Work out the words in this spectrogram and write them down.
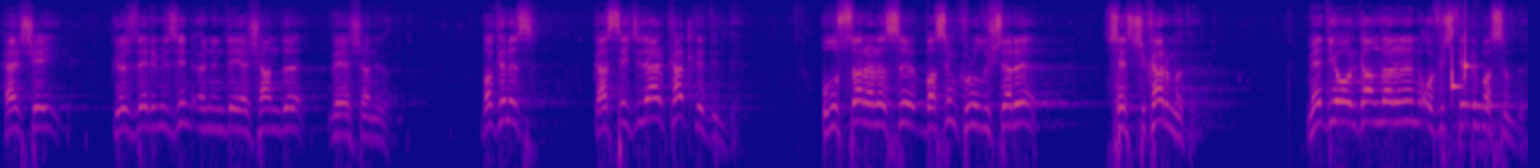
Her şey gözlerimizin önünde yaşandı ve yaşanıyor. Bakınız, Gazeteciler katledildi. Uluslararası basın kuruluşları ses çıkarmadı. Medya organlarının ofisleri basıldı.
